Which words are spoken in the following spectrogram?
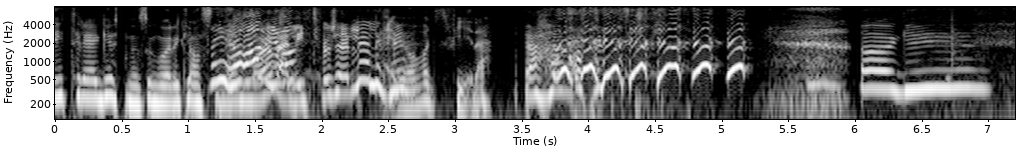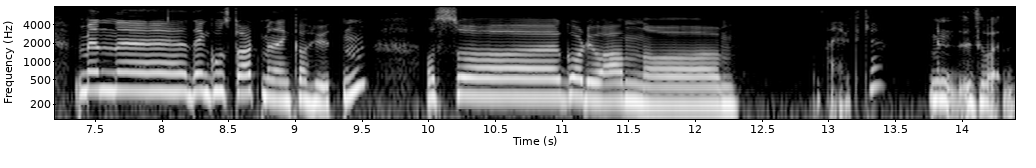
De tre guttene som går i klassen Ja, må jo være litt forskjellige, Jeg var faktisk fire. Ja. Å, gud. Men eh, det er en god start med den kahooten. Og så går det jo an å Nei, jeg vet ikke. Men skal,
